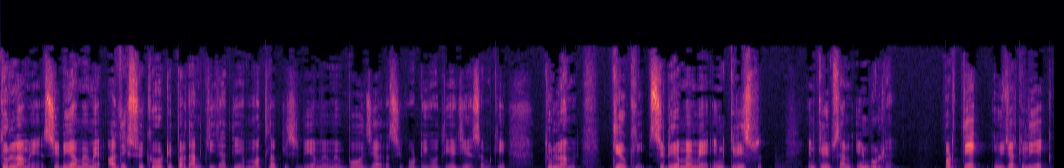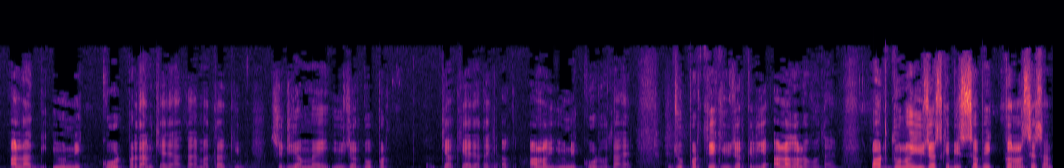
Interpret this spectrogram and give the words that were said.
तुलना में सीडीएमए में अधिक सिक्योरिटी प्रदान की जाती है। मतलब कि सीडीएमए में बहुत ज़्यादा सिक्योरिटी होती है जीएसएम की तुलना में, क्योंकि सीडीएमए में इंक्रिप्शन इनबुल्ड है। प्रत्येक यूज़र के लिए एक अलग, यूनिक कोड प्रदान किया जाता है। मतलब कि सीडीएम में यूज़र को पर क्या किया जाता है कि अलग यूनिक कोड होता है, जो प्रत्येक यूज़र के लिए अलग अलग होता है। और दोनों यूज़र्स के बीच सभी कन्वर्सेशन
